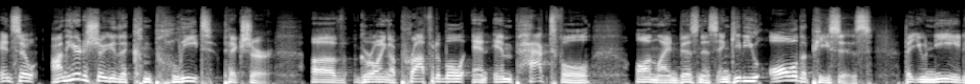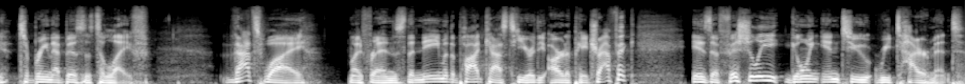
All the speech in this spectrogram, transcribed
And so I'm here to show you the complete picture of growing a profitable and impactful online business and give you all the pieces that you need to bring that business to life. That's why, my friends, the name of the podcast here, The Art of Paid Traffic, is officially going into retirement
